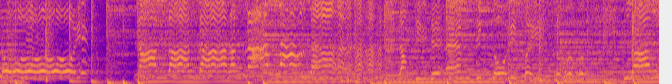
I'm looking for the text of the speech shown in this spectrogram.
đôi la la la la la làm gì để em thích tôi bây giờ? La la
